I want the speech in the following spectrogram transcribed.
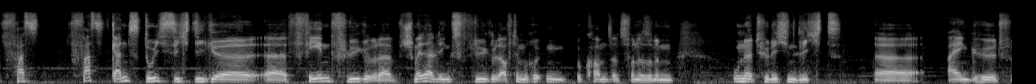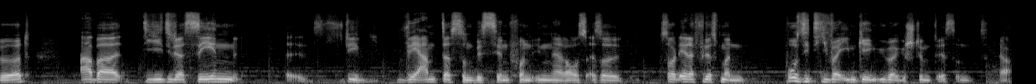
fast, fast ganz durchsichtige äh, Feenflügel oder Schmetterlingsflügel auf dem Rücken bekommt und von so einem unnatürlichen Licht äh, eingehüllt wird. Aber die, die das sehen, äh, die wärmt das so ein bisschen von innen heraus. Also sorgt eher dafür, dass man positiver ihm gegenüber gestimmt ist und ja.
